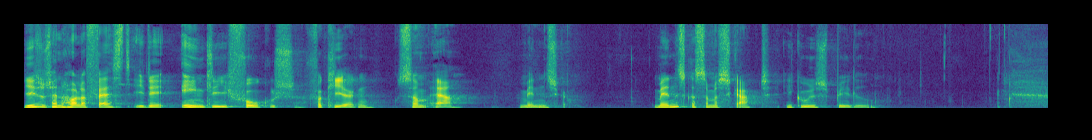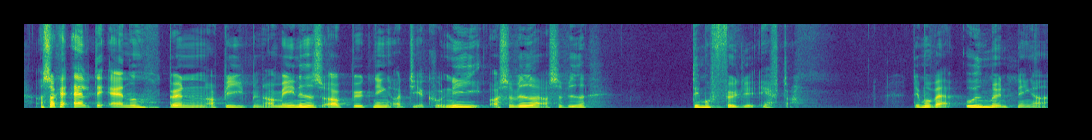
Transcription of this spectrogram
Jesus han holder fast i det egentlige fokus for kirken, som er mennesker. Mennesker, som er skabt i Guds billede. Og så kan alt det andet, bønden og Bibelen og menighedsopbygning og diakoni osv. osv., det må følge efter. Det må være udmyndninger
